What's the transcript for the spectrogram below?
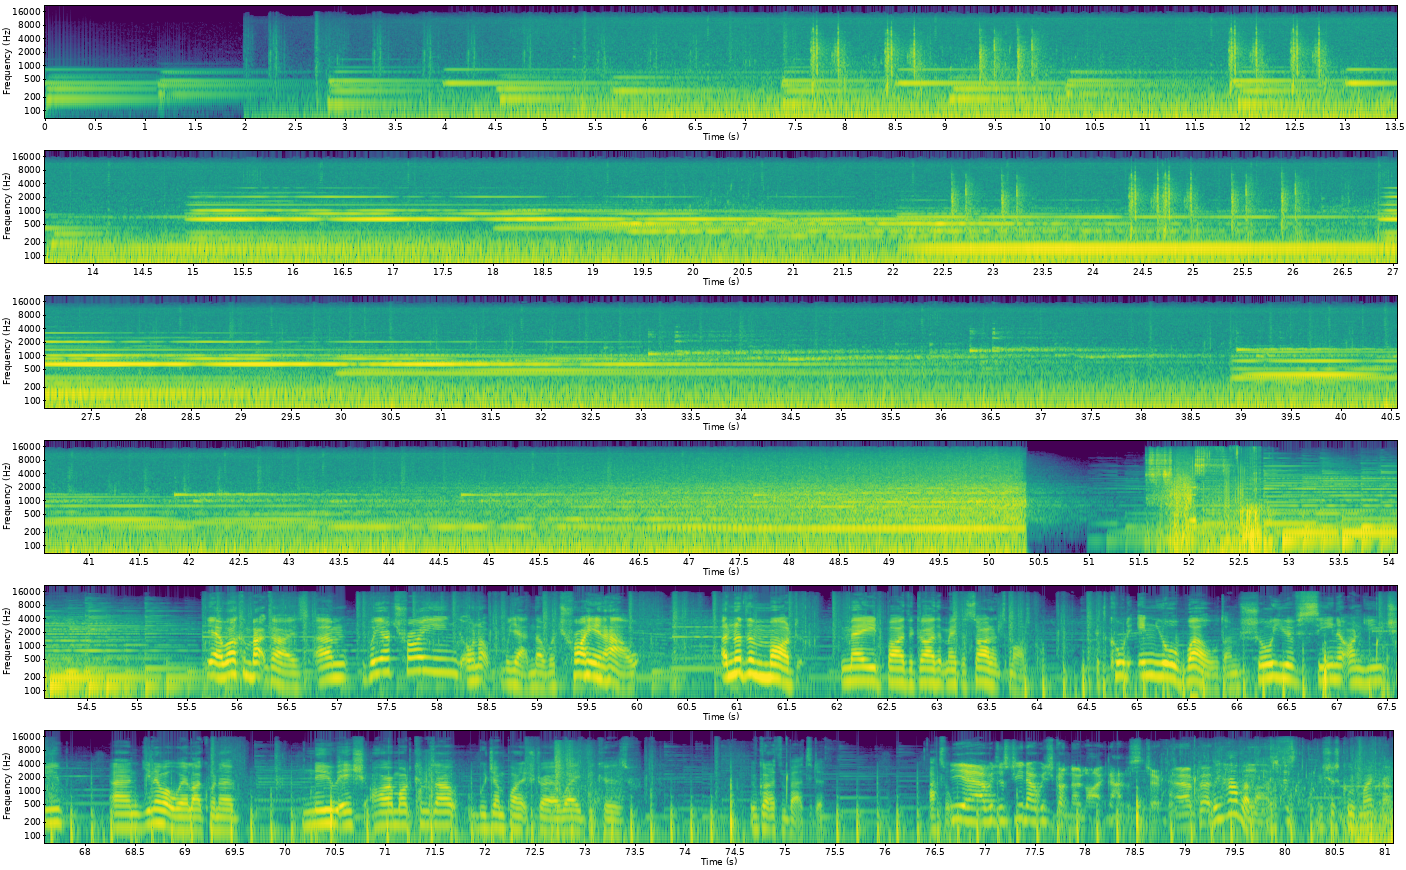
thank you Yeah, welcome back, guys. Um, we are trying, or not? well, Yeah, no, we're trying out another mod made by the guy that made the Silence mod. It's called In Your World. I'm sure you have seen it on YouTube, and you know what we're like when a new-ish horror mod comes out, we jump on it straight away because we've got nothing better to do. At all. Yeah, we just, you know, we just got no light. Nah, that's a joke. Uh, but We have a it's just- It's just called Minecraft.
